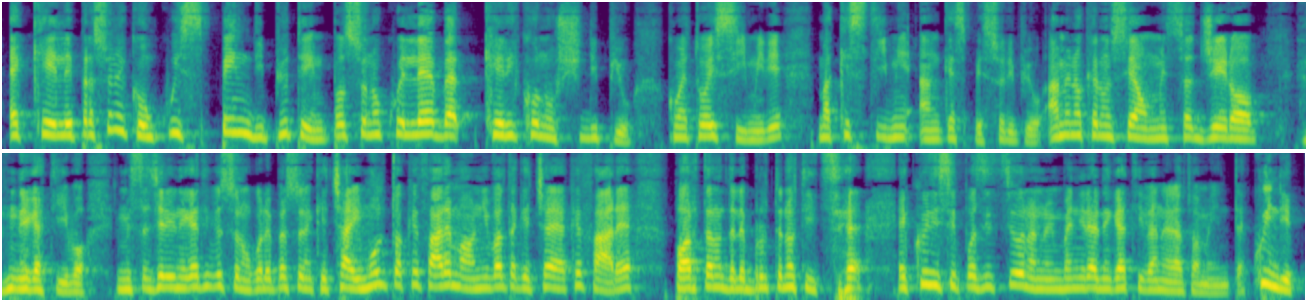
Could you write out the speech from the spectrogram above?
è che le persone con cui spendi più tempo sono quelle che riconosci di più come tuoi simili ma che stimi anche spesso di più. A meno che non sia un messaggero negativo. I messaggeri negativi sono quelle persone che c'hai molto a che fare ma ogni volta che c'hai a che fare portano delle brutte notizie e quindi si posizionano in maniera negativa nella tua mente quindi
